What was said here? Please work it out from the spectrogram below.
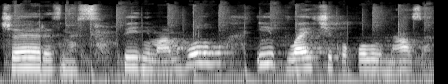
через низ. Піднімаємо голову і плечі по колу назад.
